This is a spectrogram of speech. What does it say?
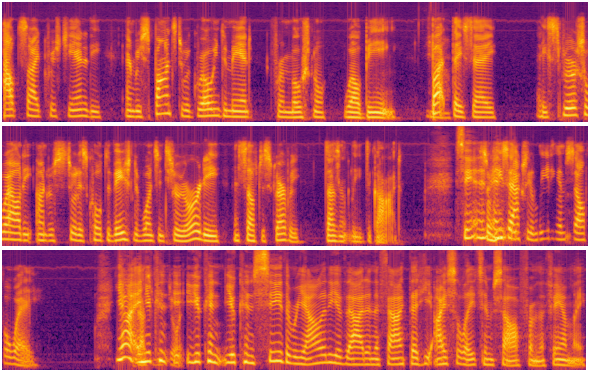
outside Christianity in response to a growing demand for emotional well being. Yeah. But they say a spirituality understood as cultivation of one's interiority and self discovery doesn't lead to God. See, and, so he's and, actually leading himself away. Yeah, That's and you can you can you can see the reality of that in the fact that he isolates himself from the family.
